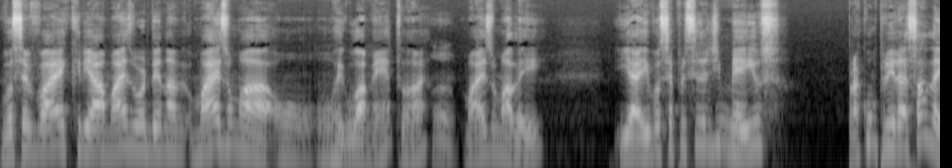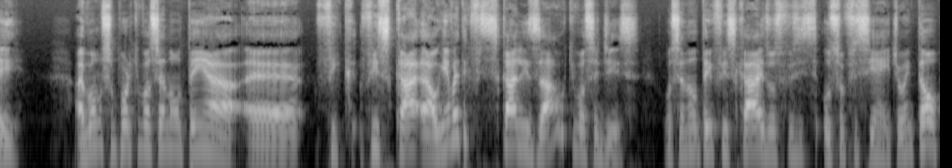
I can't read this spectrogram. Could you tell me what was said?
Você vai criar mais, ordena mais uma, um, um regulamento, né? Hum. mais uma lei, e aí você precisa de meios para cumprir essa lei. Aí vamos supor que você não tenha é, fiscal, alguém vai ter que fiscalizar o que você diz. Você não tem fiscais o, sufici o, suficiente. Ou então,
